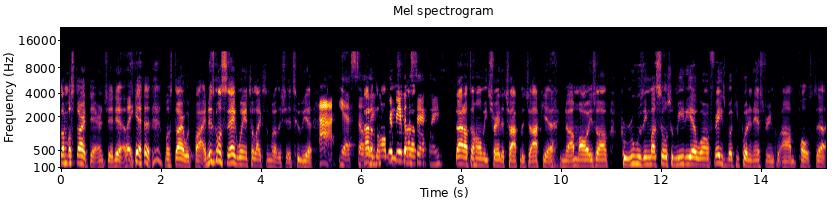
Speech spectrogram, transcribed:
I'm gonna start there and shit. Yeah, like yeah, I'm gonna start with Pac, and it's gonna segue into like some other shit too. Yeah, Ah, yes. So we, to we'll be able to segue. Shout out to homie Trader Chocolate Jock. Yeah, you know I'm always um perusing my social media. Well, on Facebook, he put an interesting um post. Uh,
